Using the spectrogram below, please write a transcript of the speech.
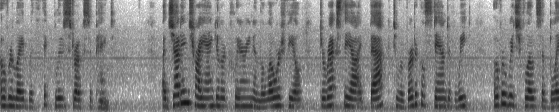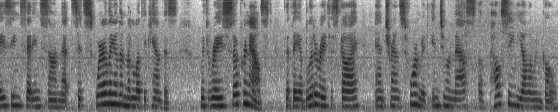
overlaid with thick blue strokes of paint. A jutting triangular clearing in the lower field directs the eye back to a vertical stand of wheat over which floats a blazing setting sun that sits squarely in the middle of the canvas, with rays so pronounced that they obliterate the sky and transform it into a mass of pulsing yellow and gold.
